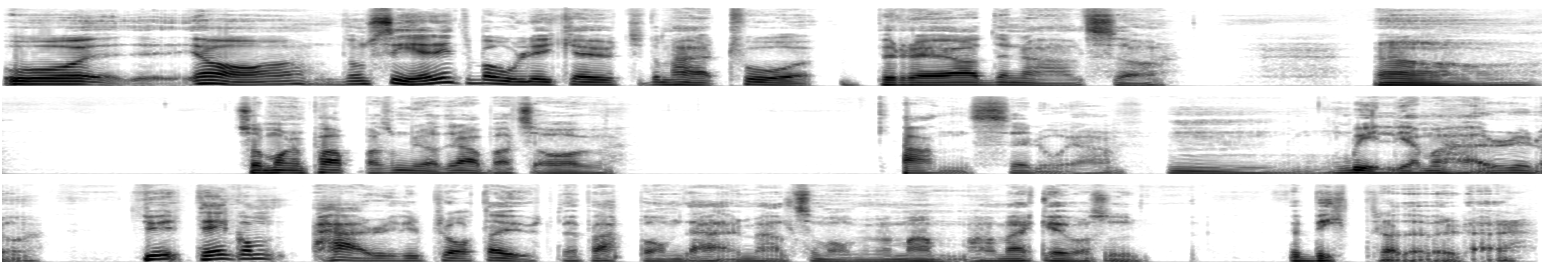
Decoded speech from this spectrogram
Och ja, de ser inte bara olika ut de här två bröderna alltså. Ja. Som har en pappa som nu har drabbats av cancer då ja. Mm. William och Harry då. Du, tänk om Harry vill prata ut med pappa om det här med allt som var med mamma. Han verkar ju vara så förbittrad över det där.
